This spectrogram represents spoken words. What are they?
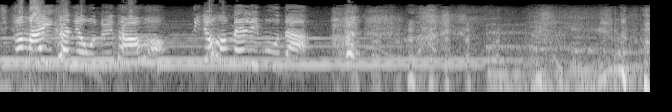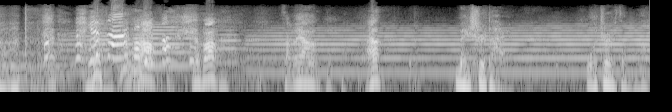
干嘛一看见我对他好，你就横眉立目的？元芳，元芳，元芳，怎么样？啊？没事，大人。我这是怎么了？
